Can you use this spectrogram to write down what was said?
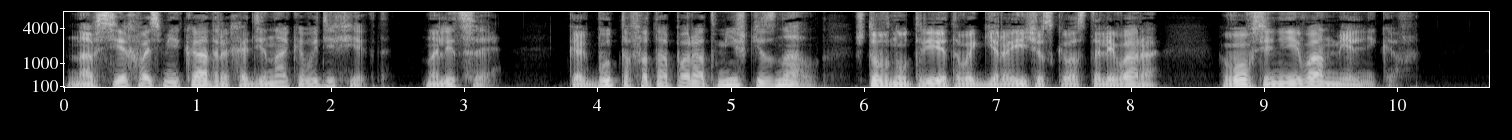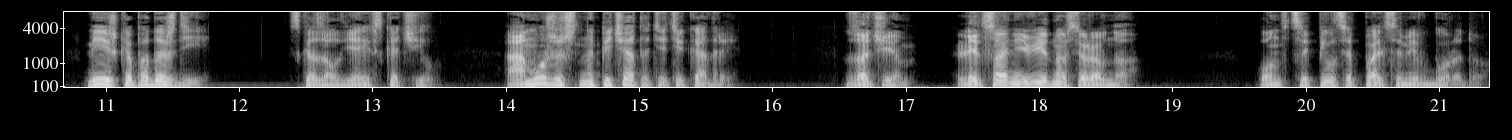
На всех восьми кадрах одинаковый дефект, на лице. Как будто фотоаппарат Мишки знал, что внутри этого героического столевара вовсе не Иван Мельников. — Мишка, подожди, — сказал я и вскочил. А можешь напечатать эти кадры? — Зачем? Лица не видно все равно. Он вцепился пальцами в бороду.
